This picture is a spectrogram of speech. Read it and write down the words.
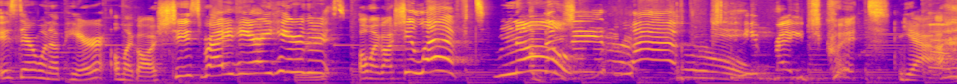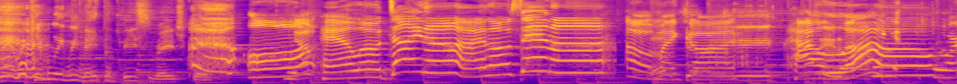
Is Right. there one up here? Oh my gosh, she's right here. I hear Please. this. Oh my gosh, she left. No. She left. No. He rage quit. Oh, Yeah. Ah, man, I can't believe we made the beast rage quit. Oh, Yep. hello, Dino. Hello, Sanna. Oh my god. Okay. Hello. For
